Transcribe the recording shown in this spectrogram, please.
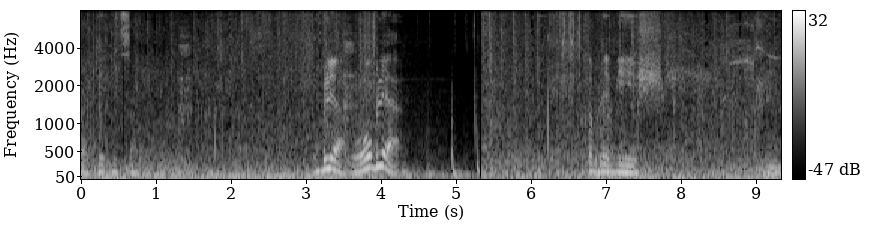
ракетница. Бля, о, бля. Это, бля, вещь. Блин,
